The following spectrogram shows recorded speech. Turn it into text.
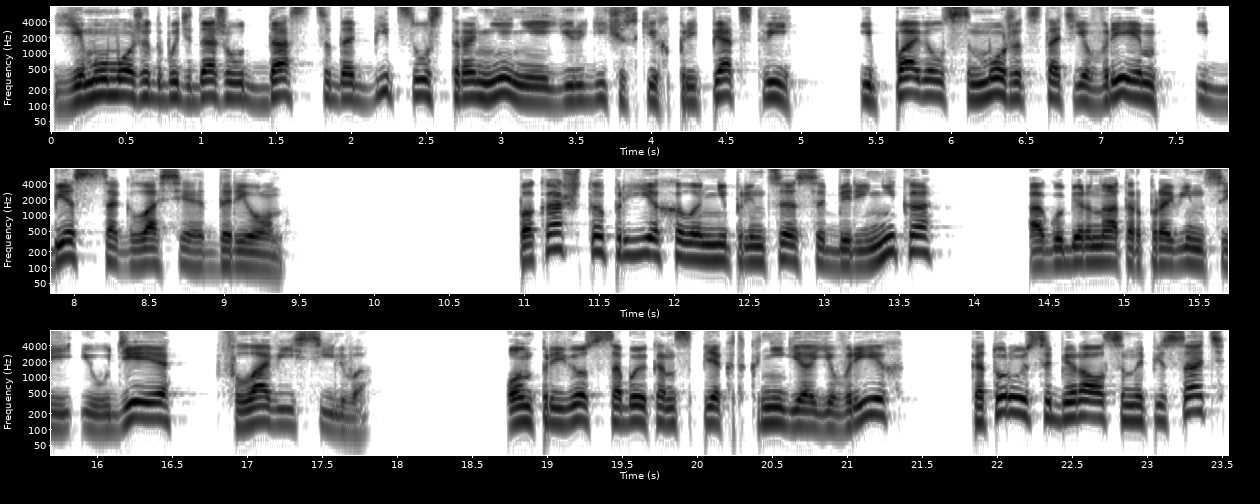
ему, может быть, даже удастся добиться устранения юридических препятствий, и Павел сможет стать евреем и без согласия Дарион. Пока что приехала не принцесса Береника, а губернатор провинции Иудея Флавий Сильва. Он привез с собой конспект книги о евреях, которую собирался написать,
